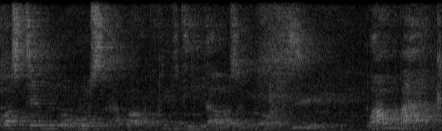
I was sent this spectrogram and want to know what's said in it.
costing almost about $15,000. One bag.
